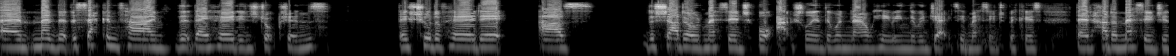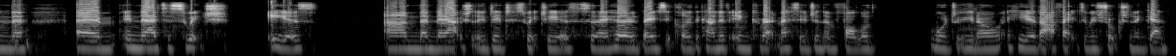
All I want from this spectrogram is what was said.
um, meant that the second time that they heard instructions they should have heard it as the shadowed message, but actually they were now hearing the rejected message because they'd had a message in the um, in there to switch ears, and then they actually did switch ears. So they heard basically the kind of incorrect message, and then followed would you know hear that affective instruction again.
